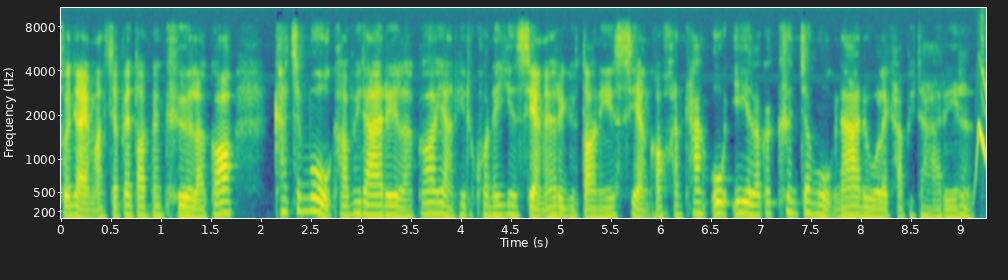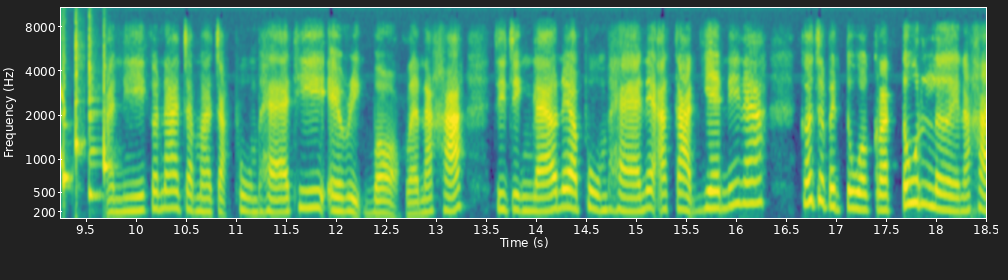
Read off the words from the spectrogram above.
ส่วนใหญ่มักจะเป็นตอนกลางคืน แล้วก็คัดจมูกครับพี่ดาริน แล้วก็อย่างที่ทุกคนได้ยินเสียง Eric อยู่ตอนนี้เสียงก็ค่อนข้างอู้อี้แล้วก็ขึ้นจมูกหน่าดูเลยครับพี่ดาริน อันนี้ก็น่าจะมาจากภูมิแพ้ที่ Eric บอกแล้วนะคะ จริงๆแล้วเนี่ยภูมิแพ้เนี่ยอากาศเย็นนี่นะ ก็จะเป็นตัวกระตุ้นเลยนะคะ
